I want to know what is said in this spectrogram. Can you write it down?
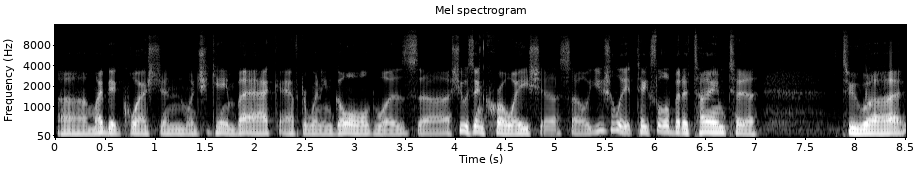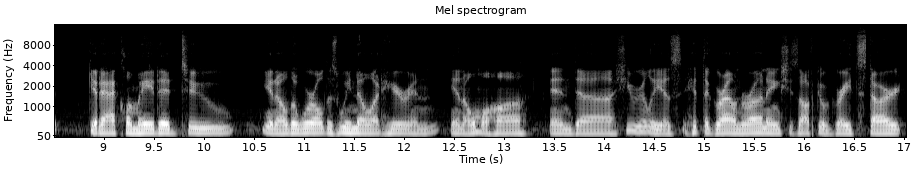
Uh, my big question when she came back after winning gold was uh, she was in Croatia. So usually it takes a little bit of time to to uh, get acclimated to you know the world as we know it here in in Omaha. And uh, she really has hit the ground running. She's off to a great start,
